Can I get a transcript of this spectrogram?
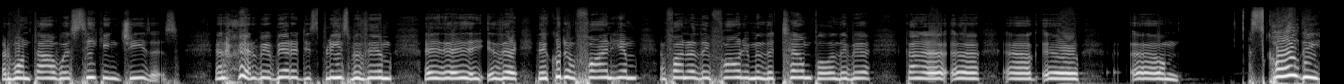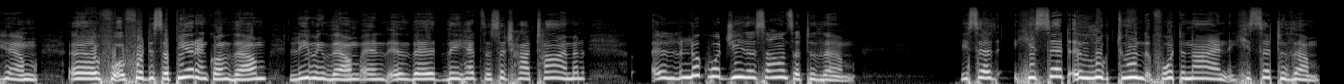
at one time were seeking Jesus. And, and we were very displeased with him. Uh, uh, they, they couldn't find him, and finally they found him in the temple, and they were kind of uh, uh, uh, um, scolding him for, for disappearing on them, leaving them, and, and they, they had such a hard time. And look what Jesus answered to them. He said, he said in Luke 2 49, he said to them,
